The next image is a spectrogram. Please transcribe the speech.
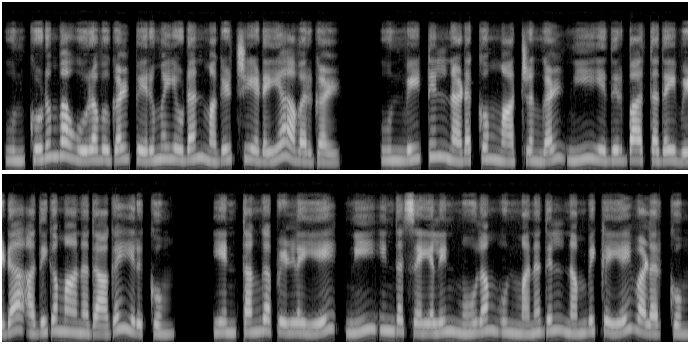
உன் குடும்ப உறவுகள் பெருமையுடன் மகிழ்ச்சியடைய அவர்கள். உன் வீட்டில் நடக்கும் மாற்றங்கள் நீ எதிர்பார்த்ததை விட அதிகமானதாக இருக்கும். என் தங்க பிள்ளையே நீ இந்த செயலின் மூலம் உன் மனதில் நம்பிக்கையை வளர்க்கும்.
